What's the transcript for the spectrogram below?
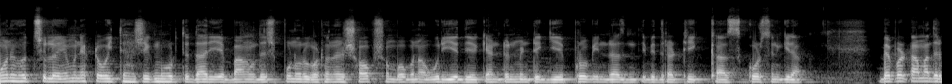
মনে হচ্ছিল এমন একটা ঐতিহাসিক মুহূর্তে দাঁড়িয়ে বাংলাদেশ পুনর্গঠনের সব সম্ভাবনা উড়িয়ে দিয়ে ক্যান্টনমেন্টে গিয়ে প্রবীণ রাজনীতিবিদরা ঠিক কাজ করছেন কিনা? ব্যাপারটা আমাদের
